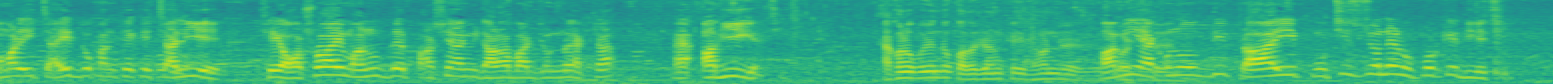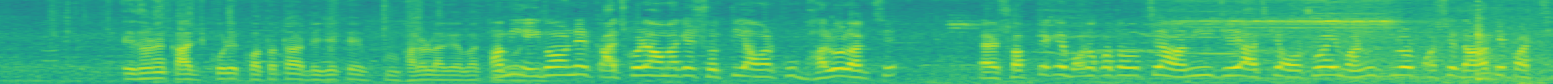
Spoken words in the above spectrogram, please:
আমার এই চায়ের দোকান থেকে চালিয়ে সেই অসহায় মানুষদের পাশে আমি দাঁড়াবার জন্য একটা আগিয়ে গেছি। এখনও পর্যন্ত কতজনকে এই ধরনের আমি এখনও অবধি প্রায় পঁচিশ জনের উপরকে দিয়েছি। এই ধরনের কাজ করে কতটা নিজেকে ভালো লাগে বা আমি এই ধরনের কাজ করে আমাকে সত্যি আমার খুব ভালো লাগছে। সব থেকে বড় কথা হচ্ছে আমি যে আজকে অসহায় মানুষগুলোর পাশে দাঁড়াতে পারছি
